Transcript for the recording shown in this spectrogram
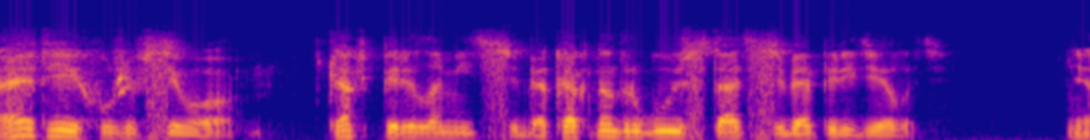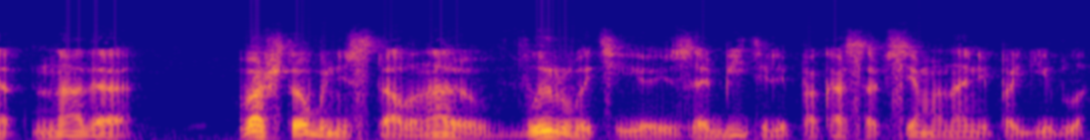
А это ей хуже всего. Как переломить себя, как на другую стать себя переделать? Нет, надо во что бы ни стало, надо вырвать ее из обители, пока совсем она не погибла.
